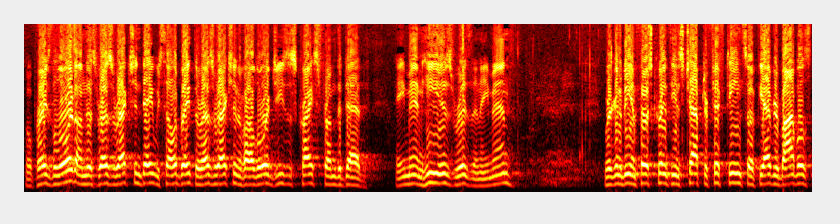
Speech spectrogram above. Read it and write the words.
Well, praise the Lord. On this resurrection day, we celebrate the resurrection of our Lord Jesus Christ from the dead. Amen. He is risen. Amen. Amen. We're going to be in 1 Corinthians chapter 15, so if you have your Bibles,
